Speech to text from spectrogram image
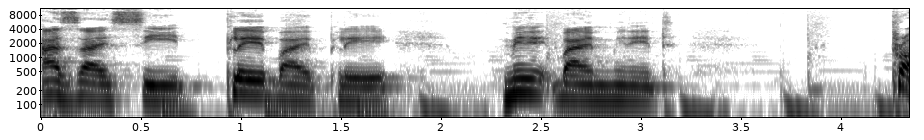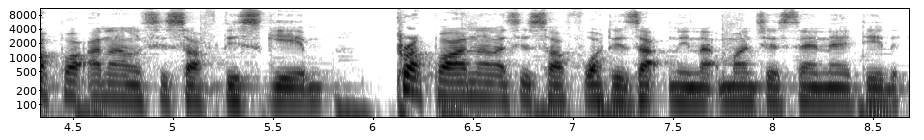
as I see it, play by play, minute by minute proper analysis of this game, proper analysis of what is happening at Manchester United.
